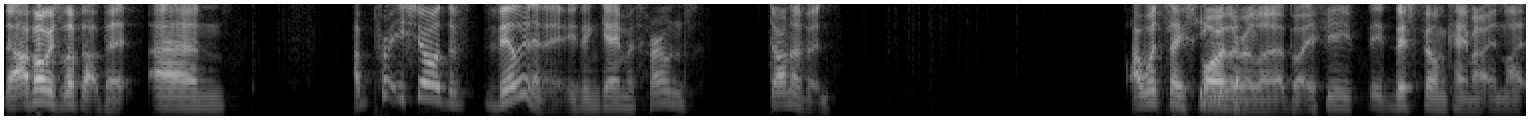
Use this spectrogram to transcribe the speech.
No, I've always loved that bit, and I'm pretty sure the villain in it is in Game of Thrones, Donovan. I would say spoiler alert, but if you this film came out in like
